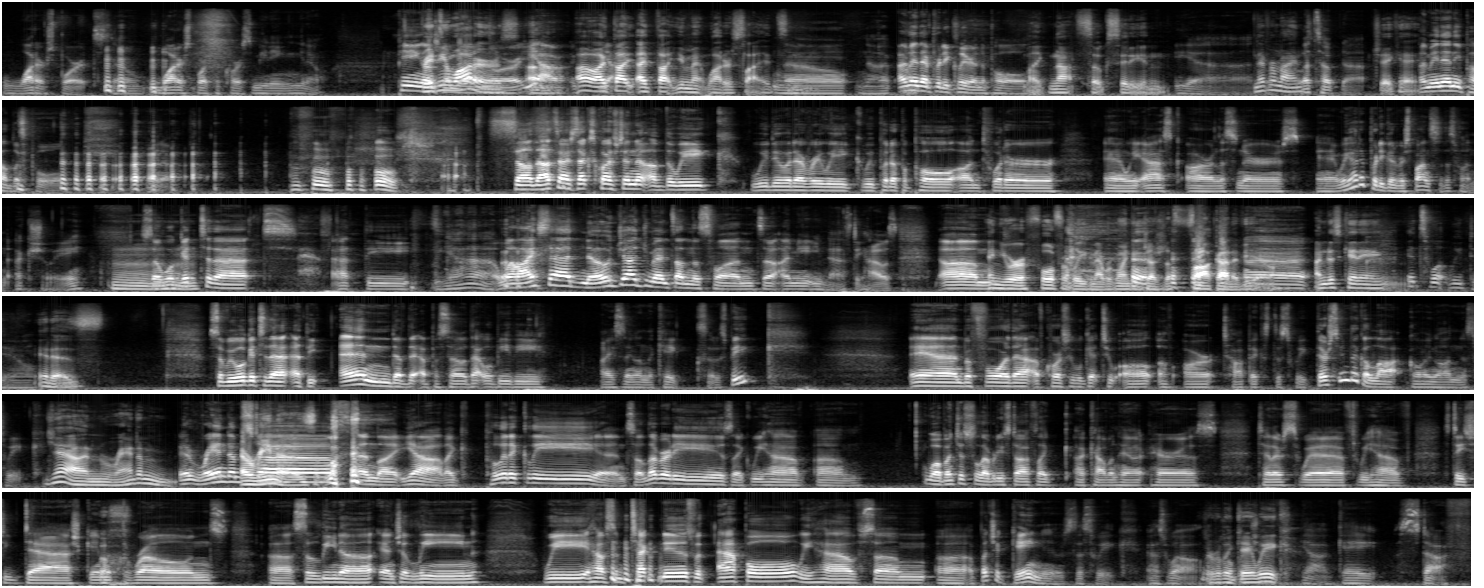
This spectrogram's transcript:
water sports? Now, water sports, of course, meaning you know, peeing on Raging someone waters. Or, Oh. yeah. Oh, I yeah. thought I thought you meant water slides. No, no. I made that pretty clear in the poll. Like not Soak City and yeah. Never mind. Let's hope not. JK. I mean, any public pool. you know. So that's our sex question of the week. We do it every week. We put up a poll on Twitter and we ask our listeners, and we had a pretty good response to this one, actually. So we'll get to that at the. Yeah. Well, I said no judgment on this one. So, I mean, you nasty house. Um, and you were a fool for believing that we're going to judge the fuck out of you. Uh, I'm just kidding. it's what we do. It is. So we will get to that at the end of the episode. That will be the icing on the cake, so to speak. And before that, of course, we will get to all of our topics this week. There seemed like a lot going on this week. Yeah, and random. And random Arenas. stuff, and like yeah, like politically and celebrities. Like we have, um, well, a bunch of celebrity stuff like uh, Calvin Ha- Harris, Taylor Swift. We have Stacey Dash, Game of Thrones, uh, Selena, Angeline. We have some tech news with Apple. We have some uh, a bunch of gay news this week as well. It's a really whole gay of- week. yeah, gay stuff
